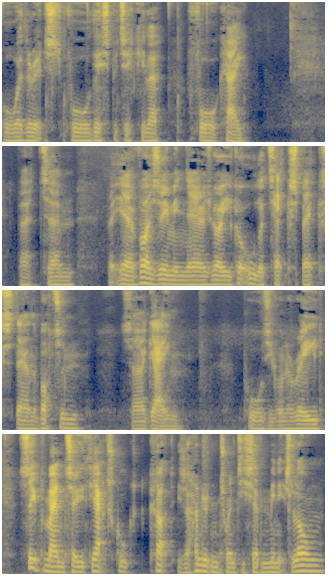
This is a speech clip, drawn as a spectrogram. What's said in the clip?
or whether it's for this particular 4K. But um, but yeah, if I zoom in there as well, you've got all the tech specs down the bottom. So again, pause you want to read. Superman 2 theatrical cut is 127 minutes long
